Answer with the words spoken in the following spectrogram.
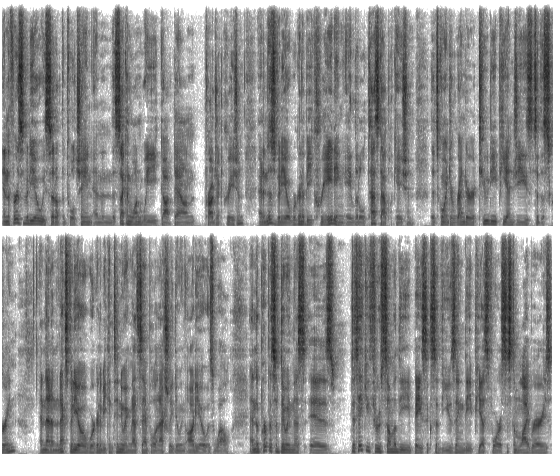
in the first video we set up the toolchain and then the second one we got down project creation and in this video we're going to be creating a little test application that's going to render 2D PNGs to the screen and then in the next video we're going to be continuing that sample and actually doing audio as well. And the purpose of doing this is to take you through some of the basics of using the PS4 system libraries,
